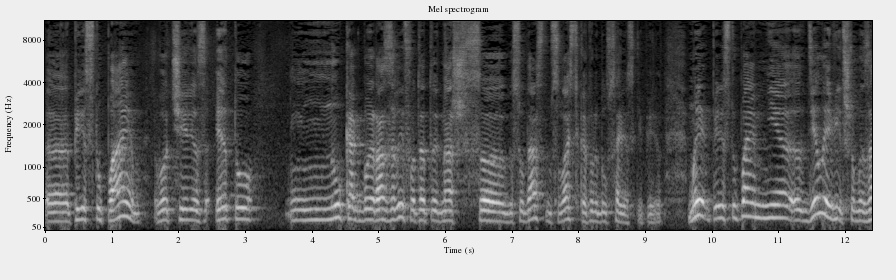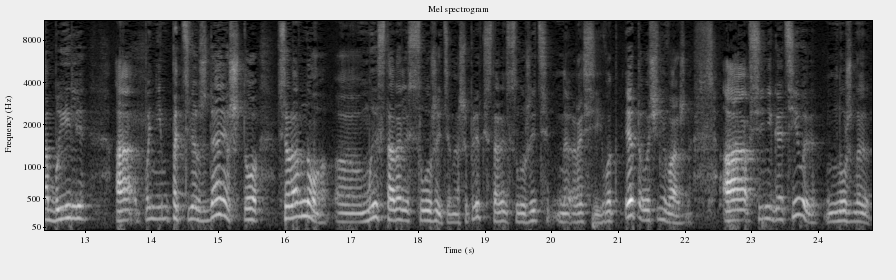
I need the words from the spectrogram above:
э, переступаем вот через эту ну, как бы разрыв вот этот наш с государством, с властью, который был в советский период. Мы переступаем не делая вид, что мы забыли, а подтверждая, что все равно э, мы старались служить, и наши предки старались служить России. Вот это очень важно. А все негативы нужно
